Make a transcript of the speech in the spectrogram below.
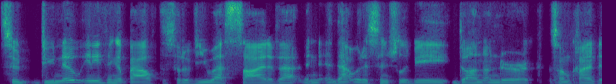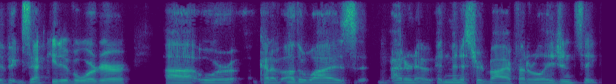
So, do you know anything about the sort of US side of that? And, and that would essentially be done under some kind of executive order uh, or kind of otherwise, I don't know, administered by a federal agency?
